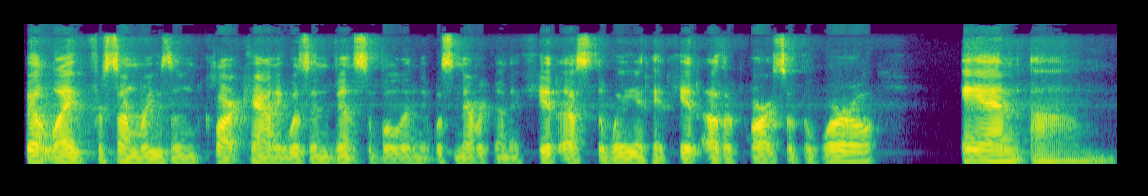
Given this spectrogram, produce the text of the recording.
felt like for some reason Clarke County was invincible and it was never going to hit us the way it had hit other parts of the world. And um,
